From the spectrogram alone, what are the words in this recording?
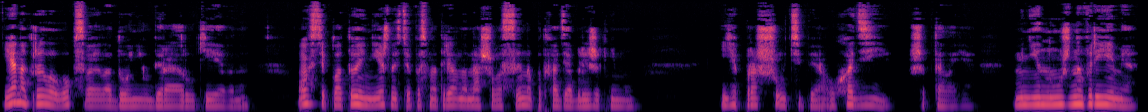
Я накрыла лоб своей ладонью, убирая руки Эвана. Он с теплотой и нежностью посмотрел на нашего сына, подходя ближе к нему. «Я прошу тебя, уходи», — шептала я. Мне нужно время.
